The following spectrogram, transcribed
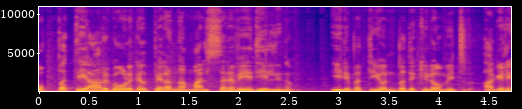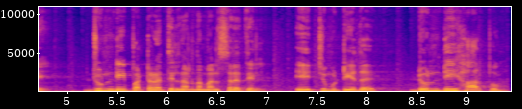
മുപ്പത്തിയാറ് ഗോളുകൾ പിറന്ന മത്സരവേദിയിൽ നിന്നും ഇരുപത്തിയൊൻപത് കിലോമീറ്റർ അകലെ ഡുണ്ടി പട്ടണത്തിൽ നടന്ന മത്സരത്തിൽ ഏറ്റുമുട്ടിയത് ഡുണ്ടി ഹാർപ്പും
